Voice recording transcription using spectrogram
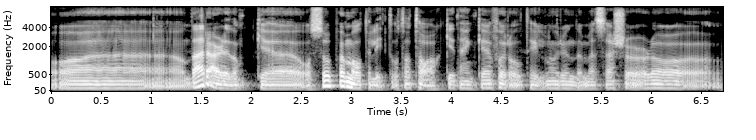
Og uh, der er det nok uh, også på en måte litt å ta tak i, tenker jeg, i forhold til noen runder med seg sjøl, og,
